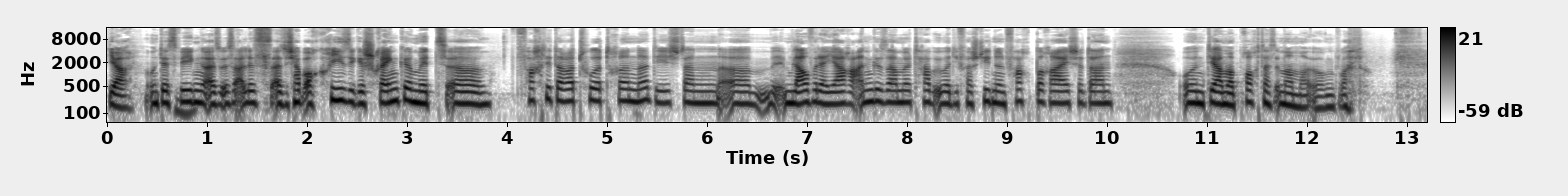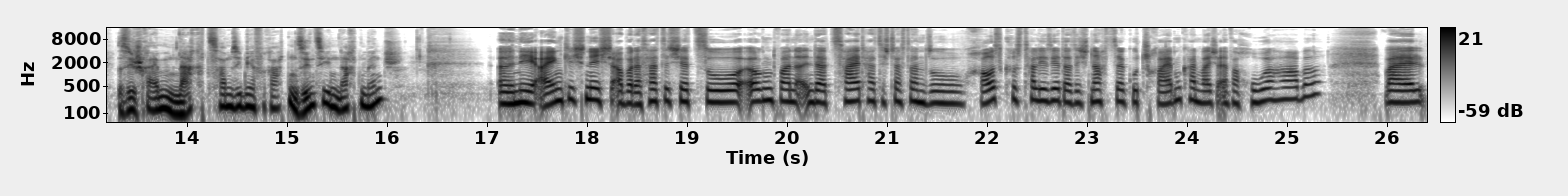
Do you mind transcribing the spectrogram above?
Ja, und deswegen, also ist alles, also ich habe auch riesige Schränke mit äh, Fachliteratur drin, ne, die ich dann äh, im Laufe der Jahre angesammelt habe über die verschiedenen Fachbereiche dann. Und ja, man braucht das immer mal irgendwann. Sie schreiben nachts, haben Sie mir verraten. Sind Sie ein Nachtmensch? Äh, nee, eigentlich nicht. Aber das hat sich jetzt so irgendwann in der Zeit hat sich das dann so rauskristallisiert, dass ich nachts sehr gut schreiben kann, weil ich einfach Ruhe habe. Weil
